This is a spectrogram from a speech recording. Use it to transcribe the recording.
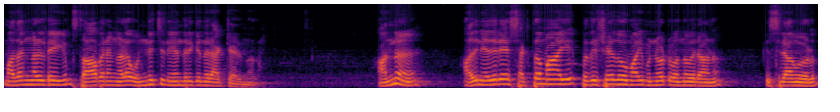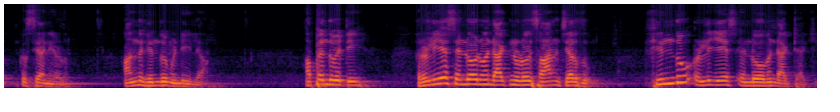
മതങ്ങളുടെയും സ്ഥാപനങ്ങളെ ഒന്നിച്ച് നിയന്ത്രിക്കുന്ന ഒരു ആക്റ്റായിരുന്നു അത്. അന്ന് അതിനെതിരെ ശക്തമായി പ്രതിഷേധവുമായി മുന്നോട്ട് വന്നവരാണ് ഇസ്ലാമുകളും ക്രിസ്ത്യാനികളും. അന്ന് ഹിന്ദു മിണ്ടിയില്ല. അപ്പം എന്തു പറ്റി? റിലീജിയസ് എൻഡോവ്മെന്റ് ആക്ടിനോട് ഒരു സാധനം ചേർത്തു. ഹിന്ദു റിലീജിയസ് എൻഡോവ്മെന്റ് ആക്ട് ആക്കി.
